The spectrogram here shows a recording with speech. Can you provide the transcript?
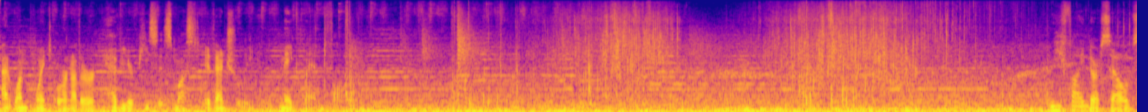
at one point or another, heavier pieces must eventually make landfall. We find ourselves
